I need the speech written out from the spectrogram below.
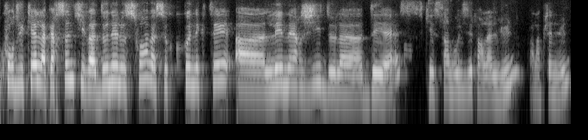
cours duquel la personne qui va donner le soin va se connecter à l'énergie de la déesse, qui est symbolisée par la lune, par la pleine lune.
